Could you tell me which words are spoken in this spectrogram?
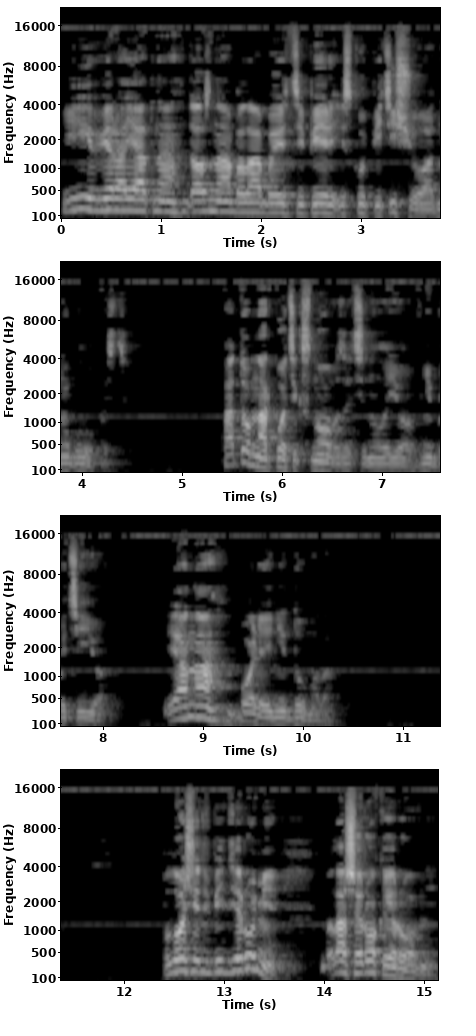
и, вероятно, должна была бы теперь искупить еще одну глупость. Потом наркотик снова затянул ее в небытие, и она более не думала. Площадь в Бедеруме была широкой и ровной,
